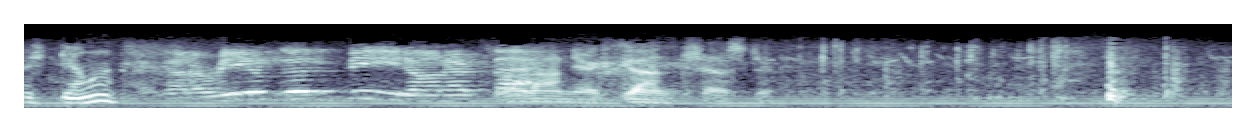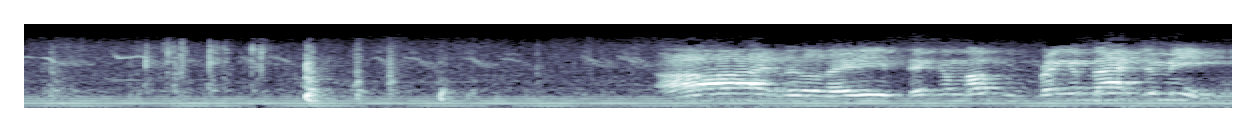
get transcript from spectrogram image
Mr. Dillon, I Got a real good bead on her Put back. on your gun, Chester. All right, little lady, pick pick 'em up and bring bring 'em back to me.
